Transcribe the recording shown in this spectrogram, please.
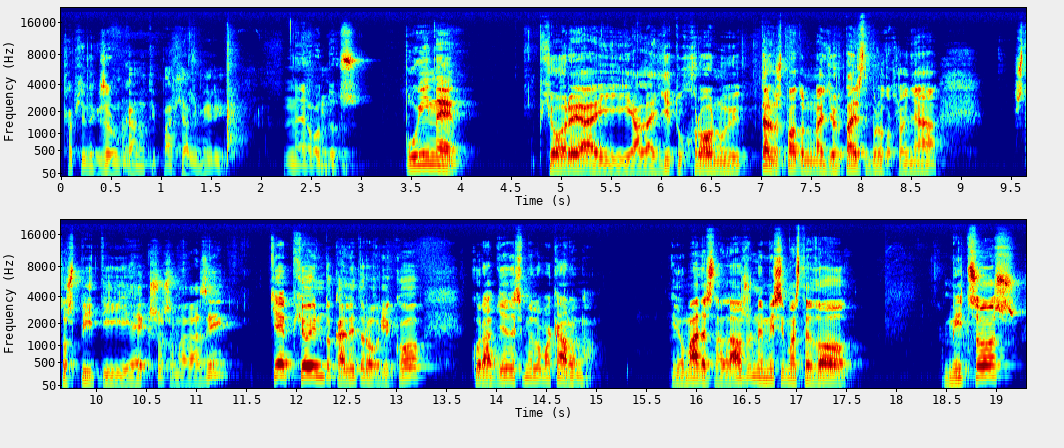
Κάποιοι δεν ξέρουν καν ότι υπάρχει αλμυρή. ναι, όντως. Πού είναι πιο ωραία η αλλαγή του χρόνου, ή τέλος πάντων να γιορτάζει την πρωτοχρονιά στο σπίτι ή έξω σε μαγαζί και ποιο είναι το καλύτερο γλυκό κουραμπιέδες ή μελομακάρονα. Οι ομάδες θα αλλάζουν, εμείς είμαστε εδώ Μίτσος,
